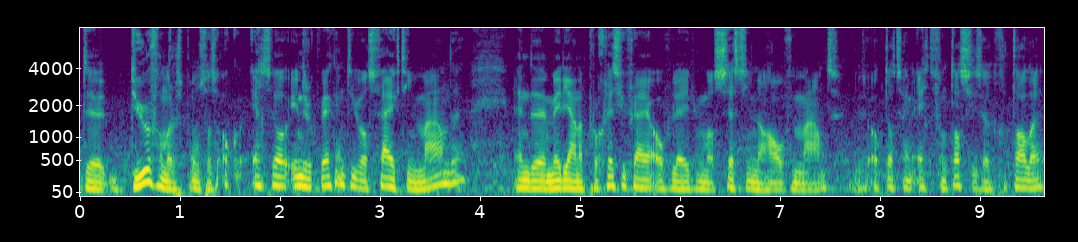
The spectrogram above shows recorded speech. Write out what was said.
de duur van de respons was ook echt wel indrukwekkend. Die was 15 maanden. En de mediane progressievrije overleving was 16,5 maand. Dus ook dat zijn echt fantastische getallen.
